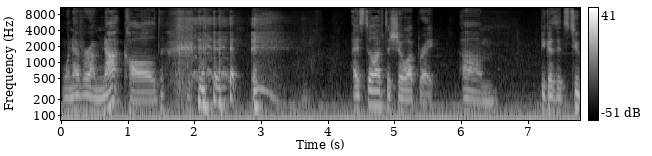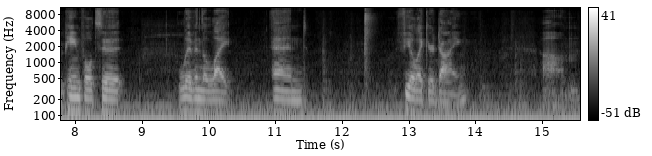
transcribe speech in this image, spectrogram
whenever I'm not called, I still have to show up right. Um, because it's too painful to live in the light and feel like you're dying. Um,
